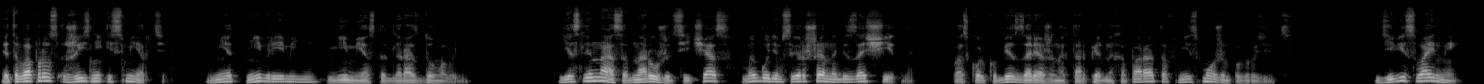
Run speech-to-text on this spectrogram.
Это вопрос жизни и смерти. Нет ни времени, ни места для раздумываний. Если нас обнаружат сейчас, мы будем совершенно беззащитны, поскольку без заряженных торпедных аппаратов не сможем погрузиться. Девиз войны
